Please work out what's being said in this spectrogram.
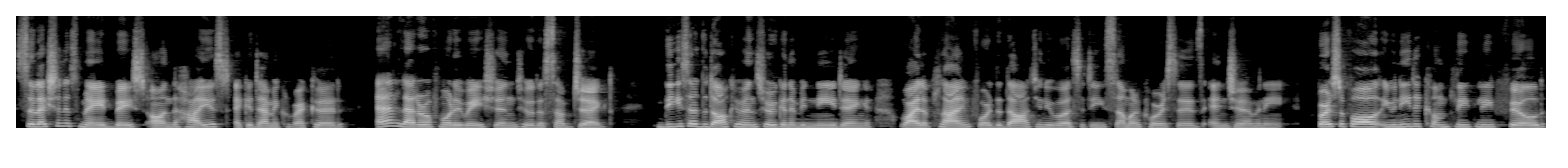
Selection is made based on the highest academic record and letter of motivation to the subject. These are the documents you're going to be needing while applying for the DAAD University summer courses in Germany. First of all, you need a completely filled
